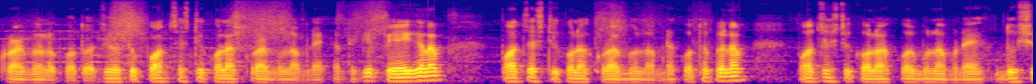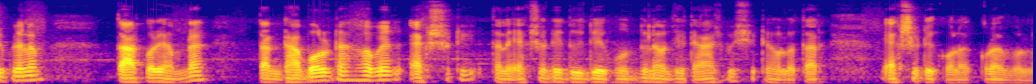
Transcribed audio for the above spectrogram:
ক্রয় মূল্য কত? যেহেতু পঞ্চাশটি কলার ক্রয়মূল্য আমরা এখান থেকে পেয়ে গেলাম, পঞ্চাশটি কলার ক্রয়মূল্য আমরা কত পেলাম? পঞ্চাশটি কলার ক্রয় মূল্য আমরা দুশো পেলাম। তারপরে আমরা তার ডাবলটা হবে একশোটি, তাহলে একশোটি দুই দিয়ে গুণ দিলাম, যেটা আসবে সেটা হলো তার একশোটি কলা ক্রয় মূল্য।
